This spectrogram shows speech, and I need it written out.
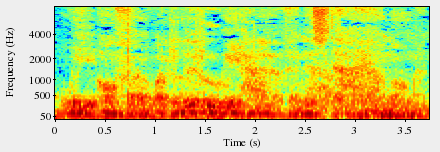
We offer what little we have in this dire moment.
